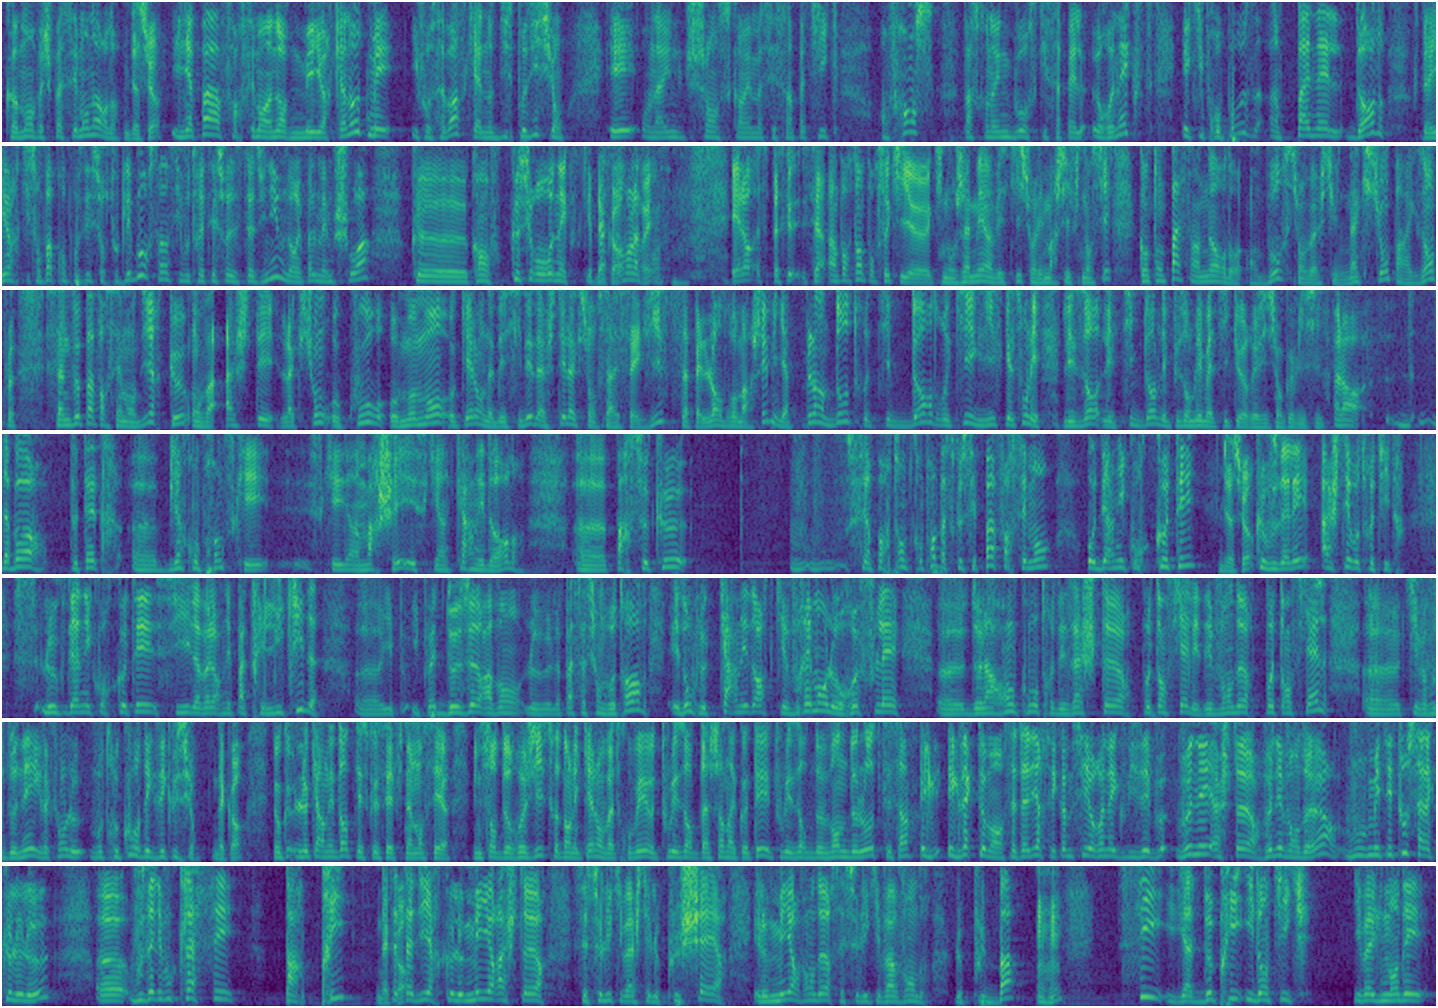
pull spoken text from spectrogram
comment vais-je passer mon ordre? Bien sûr. Il n'y a pas forcément un ordre meilleur qu'un autre, mais il faut savoir ce qui est à notre disposition. Et on a une chance quand même assez sympathique en France, parce qu'on a une bourse qui s'appelle Euronext et qui propose un panel d'ordres, d'ailleurs qui ne sont pas proposés sur toutes les bourses. Hein. Si vous traitez sur les États-Unis, vous n'aurez pas le même choix que, que sur Euronext, qui est pas seulement la France. Et alors, parce que c'est important pour ceux qui, euh, qui n'ont jamais investi sur les marchés financiers, quand on passe un ordre en bourse, si on veut acheter une action par exemple, ça ne veut pas forcément dire qu'on va acheter l'action au cours, au moment auquel on a décidé d'acheter l'action. Ça, ça existe, ça s'appelle l'ordre au marché, mais il y a plein d'autres types d'ordres qui existent. Quels sont les, types d'ordres les plus emblématiques, euh, Régis Yankovici Alors, d'abord, peut-être euh, bien comprendre ce qui, est, ce qui est un marché et ce qui est un carnet d'ordre, euh, parce que c'est important de comprendre, parce que c'est pas forcément au dernier cours coté Bien sûr. que vous allez acheter votre titre le dernier cours coté, si la valeur n'est pas très liquide, euh, il, peut, être deux heures avant la passation de votre ordre. Et donc le carnet d'ordre, qui est vraiment le reflet euh, de la rencontre des acheteurs potentiels et des vendeurs potentiels, euh, qui va vous donner exactement votre cours d'exécution. D'accord. Donc le carnet d'ordre, qu'est-ce que c'est finalement? C'est une sorte de registre dans lequel on va trouver tous les ordres d'achat d'un côté et tous les ordres de vente de l'autre, c'est ça? Exactement. C'est-à-dire, c'est comme si Euronext disait venez acheteurs, venez vendeurs, vous vous mettez tous à la queue leu euh, vous allez vous classer par prix. C'est-à-dire que le meilleur acheteur, c'est celui qui va acheter le plus cher, et le meilleur vendeur, c'est celui qui va vendre le plus bas. Mhm. S'il y a deux prix identiques, il va lui demander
